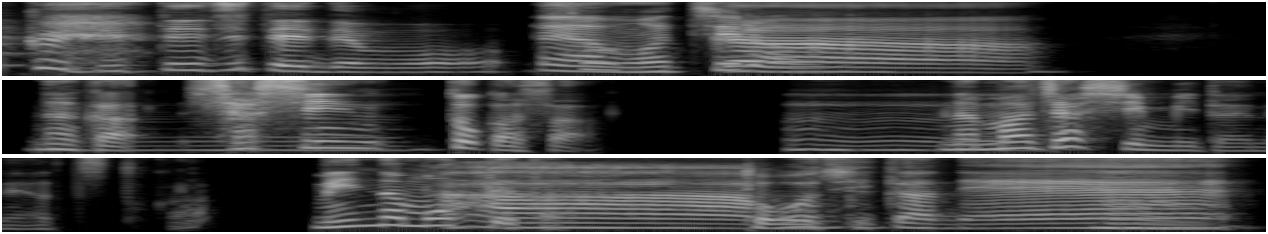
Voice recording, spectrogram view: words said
ー君って言ってる時点でもう。いやもちろんなんか写真とかさ、うんうんうん生写真みたいなやつとか。みんな持ってた。当時持ってたね。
